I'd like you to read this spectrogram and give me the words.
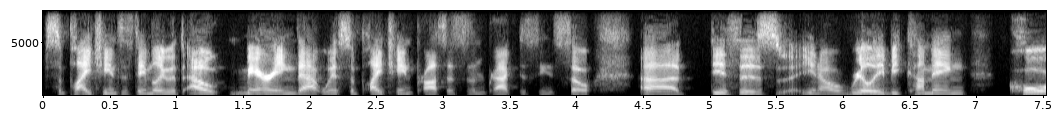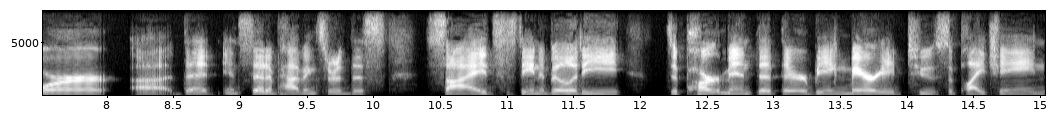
supply chain sustainability without marrying that with supply chain processes and practices. So uh, this is, you know, really becoming core uh, that instead of having sort of this side sustainability department that they're being married to supply chain,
